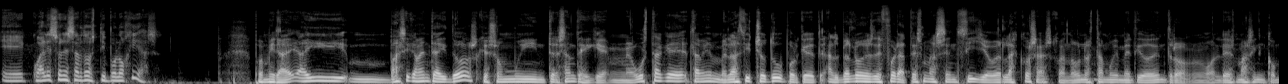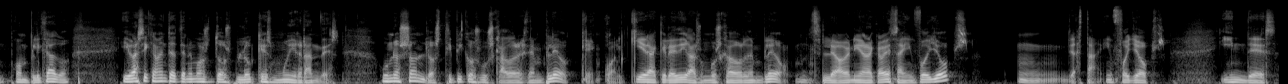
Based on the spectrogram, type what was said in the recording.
¿eh? ¿Cuáles son esas dos tipologías? Pues mira, hay básicamente hay dos que son muy interesantes y que me gusta que también me lo has dicho tú, porque al verlo desde fuera te es más sencillo ver las cosas, cuando uno está muy metido dentro le es más complicado. Y básicamente tenemos dos bloques muy grandes. Uno son los típicos buscadores de empleo, que cualquiera que le digas un buscador de empleo le va a venir a la cabeza InfoJobs, mm, ya está, InfoJobs, Index,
